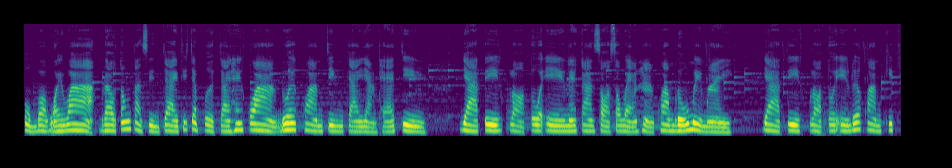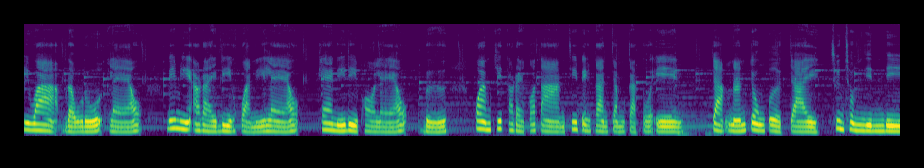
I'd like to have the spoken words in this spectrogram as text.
ผมบอกไว้ว่าเราต้องตัดสินใจที่จะเปิดใจให้กว้างด้วยความจริงใจอย่างแท้จริง อย่าตีกรอบตัวเองในการสอดแสวงหาความรู้ใหม่ๆ อย่าตีกรอบตัวเองด้วยความคิดที่ว่าเรารู้แล้ว ไม่มีอะไรดีกว่านี้แล้ว แค่นี้ดีพอแล้ว หรือความคิดอะไรก็ตามที่เป็นการจำกัดตัวเอง จากนั้นจงเปิดใจ ชื่นชมยินดี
